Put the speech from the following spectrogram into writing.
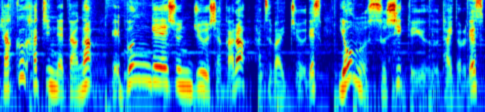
108ネタ」がえー文芸春秋社から発売中です。読む寿司っていうタイトルです。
